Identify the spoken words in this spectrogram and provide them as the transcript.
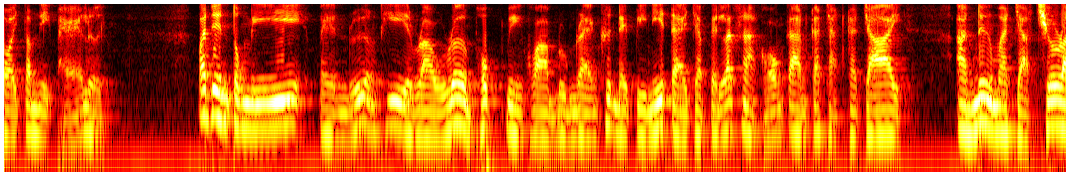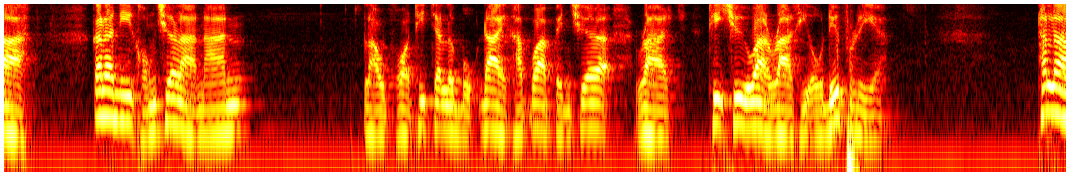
รอยตำหนิแผลเลย ประเด็นตรงนี้เป็นเรื่องที่เราเริ่มพบมีความรุนแรงขึ้นในปีนี้ แต่จะเป็นลักษณะของการกระจัดกระจาย อันเนื่องมาจากเชื้อรา กรณีของเชื้อรานั้น เราพอที่จะระบุได้ครับว่าเป็นเชื้อราที่ชื่อว่าราซิโอดิฟเรีย ถ้าเรา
